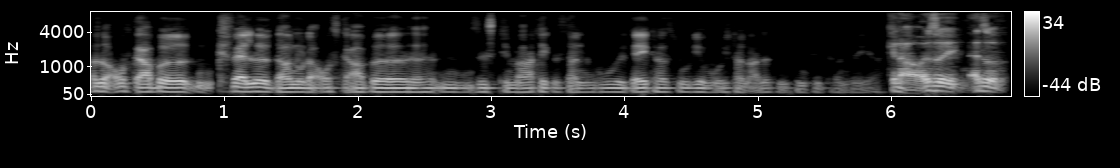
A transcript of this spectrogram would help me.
Also Ausgabequelle dann oder Ausgabesystematik ist dann Google Data Studio, wo ich dann alles im drin sehe. Genau, also, also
